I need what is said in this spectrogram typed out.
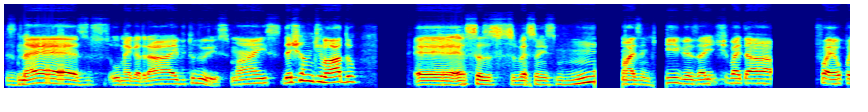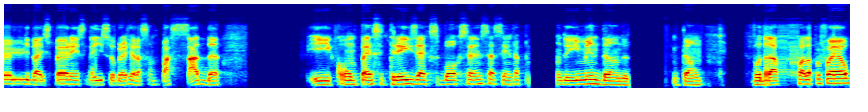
SNES, o Mega Drive, tudo isso. Mas deixando de lado é, essas versões muito mais antigas, a gente vai dar Rafael para ele dar a experiência dele sobre a geração passada e com o PS3 e Xbox 360 e emendando. Então, vou dar fala pro Rafael,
